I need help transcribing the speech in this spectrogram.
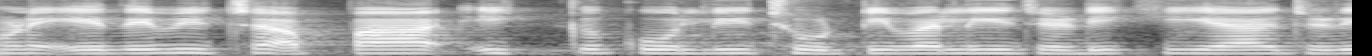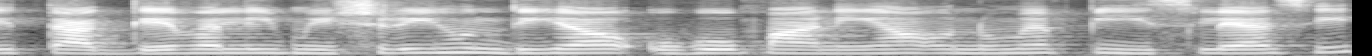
ਹੁਣ ਇਹਦੇ ਵਿੱਚ ਆਪਾਂ ਇੱਕ ਕੋਲੀ ਛੋਟੀ ਵਾਲੀ ਜਿਹੜੀ ਕੀ ਆ, ਜਿਹੜੀ ਧਾਗੇ ਵਾਲੀ ਮਿਸ਼ਰੀ ਹੁੰਦੀ ਆ, ਉਹ ਪਾਣੀ ਆ, ਉਹਨੂੰ ਮੈਂ ਪੀਸ ਲਿਆ ਸੀ।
